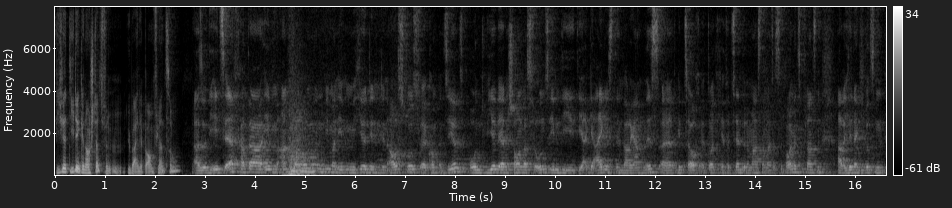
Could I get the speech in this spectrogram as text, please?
Wie wird die denn genau stattfinden? Über eine Baumpflanzung? Also die ECF hat da eben Anforderungen, wie man eben hier den, den Ausstoß äh, kompensiert und wir werden schauen, was für uns eben die, die geeignetsten Varianten ist. Äh, da gibt es ja auch deutlich effizientere Maßnahmen, als jetzt Bäume zu pflanzen, aber hier denke ich, wird es ein,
